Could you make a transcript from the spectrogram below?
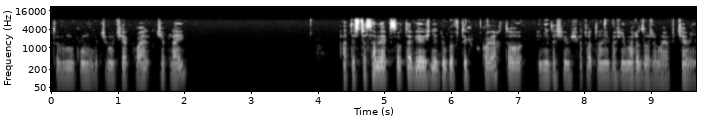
to by mógł być mu ciepłe, cieplej. A też czasami jak są te więźnie długo w tych pokojach, to i nie da się im światła, to oni właśnie marudzą, że mają w ciemnie.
